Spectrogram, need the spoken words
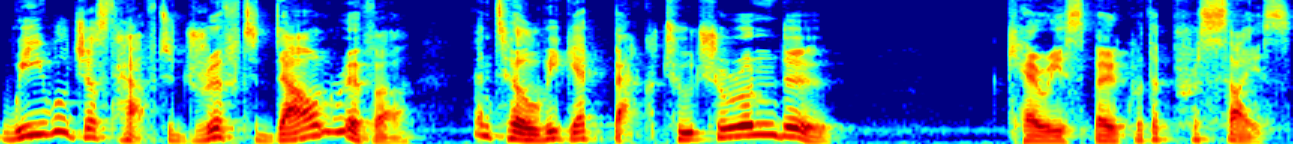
We will just have to drift downriver until we get back to Chirundu. Kerry spoke with a precise,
